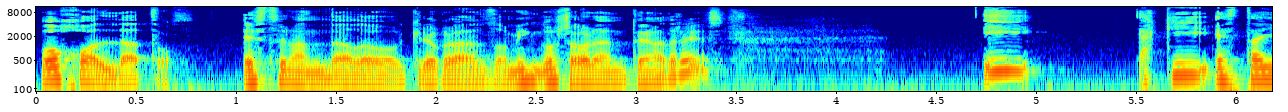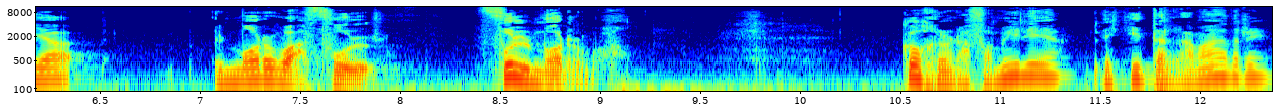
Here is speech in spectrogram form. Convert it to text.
Ojo al dato. Esto lo han dado, creo que los domingos ahora en Antena 3. Y aquí está ya el morbo a full. Full morbo. Cogen una familia, le quitan la madre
